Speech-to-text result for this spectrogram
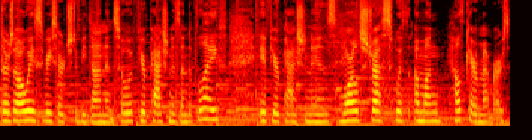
There's always research to be done, and so if your passion is end of life, if your passion is moral stress with among healthcare members,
